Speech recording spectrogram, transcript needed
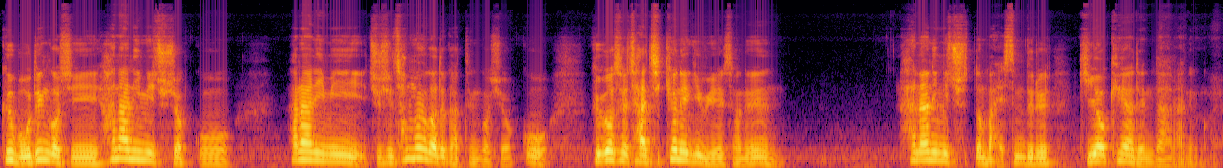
그 모든 것이 하나님이 주셨고 하나님이 주신 선물과도 같은 것이었고 그것을 잘 지켜내기 위해서는 하나님이 주셨던 말씀들을 기억해야 된다라는 거예요.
